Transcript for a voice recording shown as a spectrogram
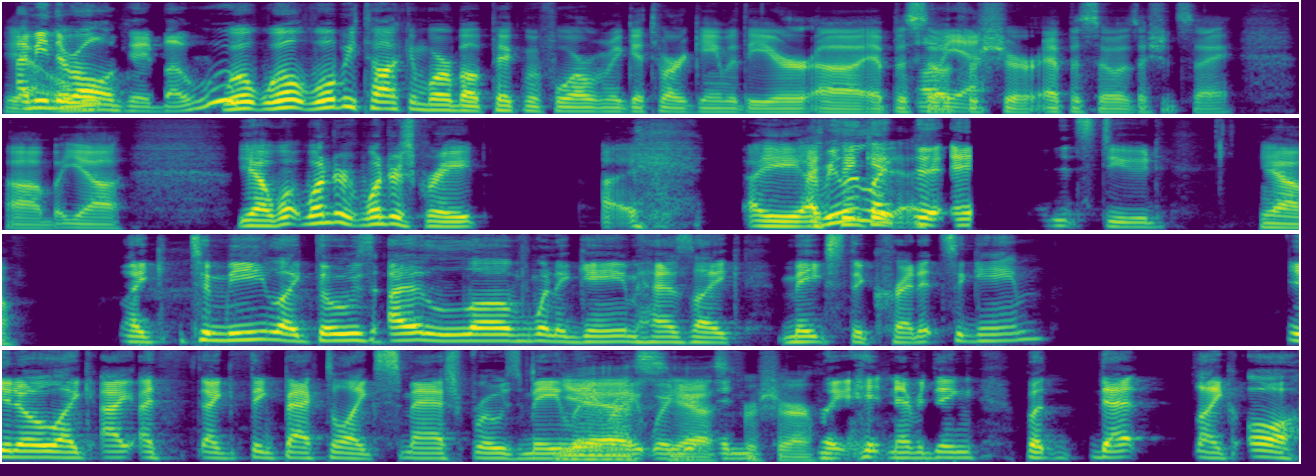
Yeah, I mean, they're we'll, all good, but woo. we'll we'll we'll be talking more about Pikmin Four when we get to our Game of the Year uh, episode oh, yeah. for sure. Episodes, I should say. Uh, but yeah, yeah. Wonder Wonder's great. I I, I, really like it, the edits, dude. Yeah. Like to me, like those, I love when a game has like makes the credits a game. You know, like I I, I think back to like Smash Bros. Melee, yes, right? Where yes, for sure. Like hitting everything, but that like oh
